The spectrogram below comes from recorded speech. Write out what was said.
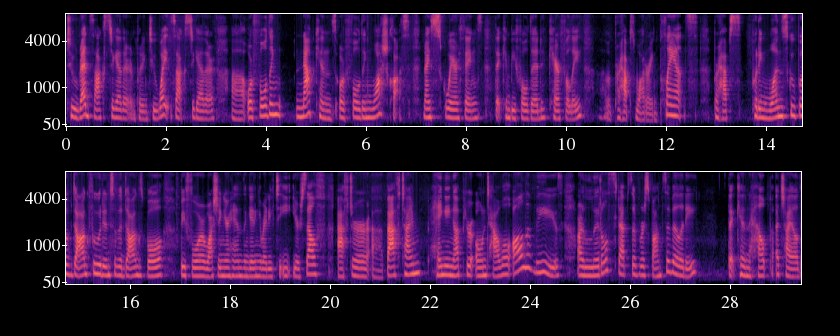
two red socks together and putting two white socks together, uh, or folding napkins or folding washcloths, nice square things that can be folded carefully, uh, perhaps watering plants, perhaps putting one scoop of dog food into the dog's bowl before washing your hands and getting ready to eat yourself. After uh, bath time, hanging up your own towel. All of these are little steps of responsibility that can help a child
